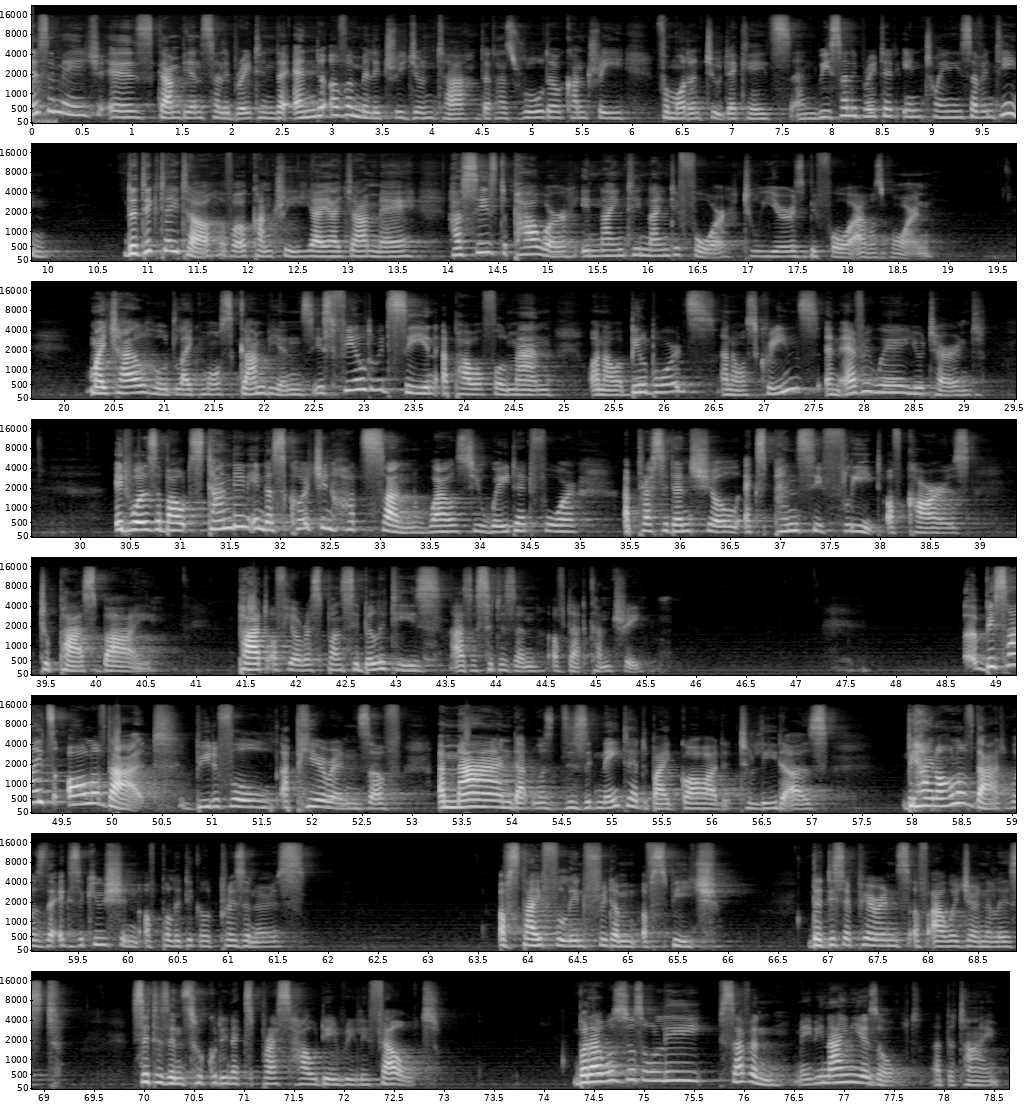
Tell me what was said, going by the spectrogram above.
This image is Gambians celebrating the end of a military junta that has ruled our country for more than two decades, and we celebrated in 2017. The dictator of our country, Yahya Jammeh, has seized power in 1994, two years before I was born. My childhood, like most Gambians, is filled with seeing a powerful man on our billboards and our screens and everywhere you turned. It was about standing in the scorching hot sun whilst you waited for a presidential expensive fleet of cars to pass by, part of your responsibilities as a citizen of that country. Uh, besides all of that beautiful appearance of a man that was designated by God to lead us, behind all of that was the execution of political prisoners, of stifling freedom of speech, the disappearance of our journalists, citizens who couldn't express how they really felt. But I was just only seven, maybe nine years old at the time.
